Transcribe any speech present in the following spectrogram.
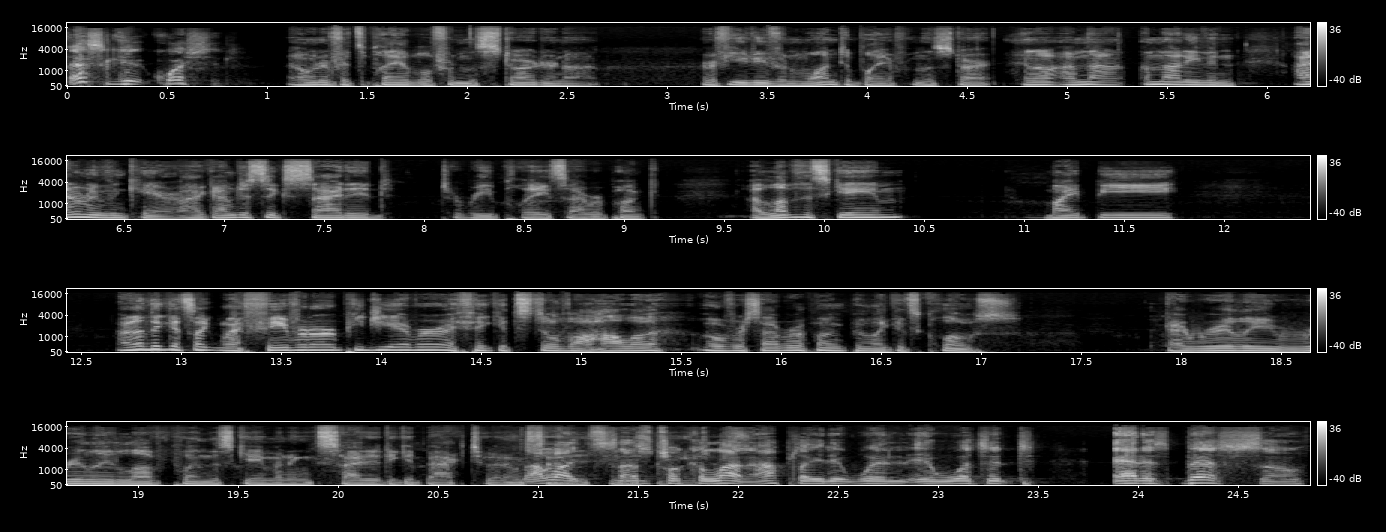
That's a good question. I wonder if it's playable from the start or not, or if you'd even want to play it from the start. And I'm not. I'm not even. I don't even care. Like I'm just excited to replay Cyberpunk. I love this game. Might be. I don't think it's like my favorite RPG ever. I think it's still Valhalla over Cyberpunk, but like it's close. I really, really love playing this game and I'm excited to get back to it. I'm I like Cyberpunk a lot. I played it when it wasn't at its best, so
